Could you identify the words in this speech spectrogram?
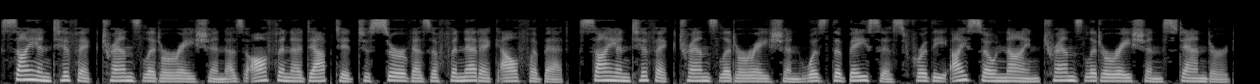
Scientific transliteration is often adapted to serve as a phonetic alphabet. Scientific transliteration was the basis for the ISO 9 transliteration standard.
